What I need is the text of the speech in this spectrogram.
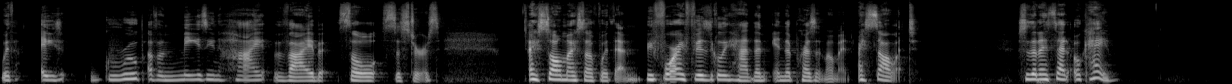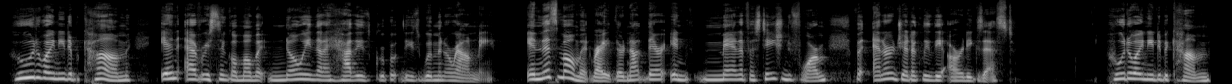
with a group of amazing high vibe soul sisters. I saw myself with them before I physically had them in the present moment. I saw it. So then I said, okay, who do I need to become in every single moment, knowing that I have these group of these women around me? In this moment, right? They're not there in manifestation form, but energetically they already exist. Who do I need to become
